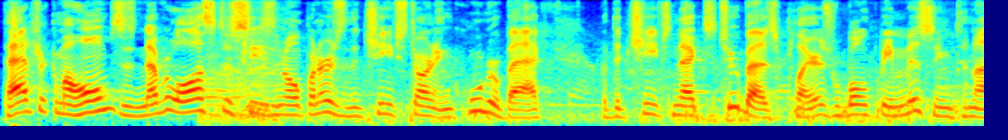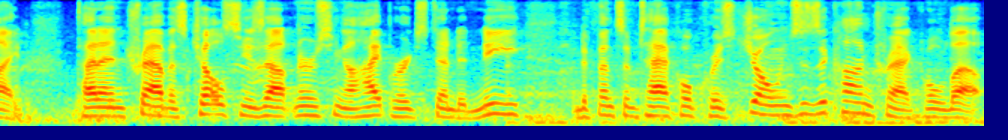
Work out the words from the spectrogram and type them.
Patrick Mahomes has never lost a season opener as the Chiefs starting quarterback, but the Chiefs' next two best players will both be missing tonight. Tight end Travis Kelce is out nursing a hyperextended knee, and defensive tackle Chris Jones is a contract holdout.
